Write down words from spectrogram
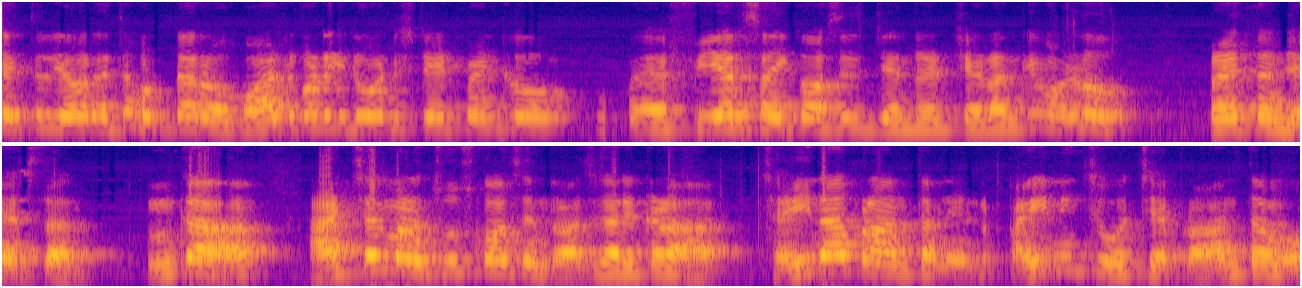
శక్తులు ఎవరైతే ఉంటారో వాళ్ళు కూడా ఇటువంటి స్టేట్మెంట్లు ఫియర్ సైకాసిస్ జనరేట్ చేయడానికి వాళ్ళు ప్రయత్నం చేస్తారు. ఇంకా యాక్చువల్ మనం చూసుకోవాల్సింది రాజుగారు ఇక్కడ చైనా ప్రాంతాన్ని అంటే పైనుంచి వచ్చే ప్రాంతము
